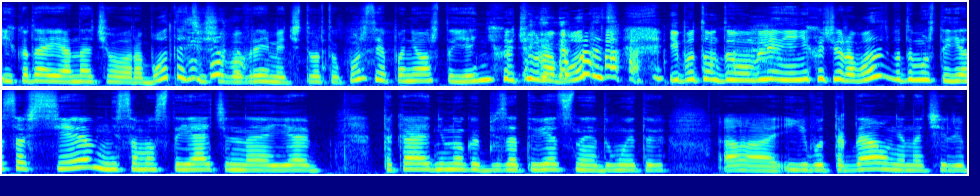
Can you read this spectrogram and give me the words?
и когда я начала работать еще во время четвертого курса, я поняла, что я не хочу работать. И потом думаю, блин, я не хочу работать, потому что я совсем не самостоятельная, я такая немного безответственная, думаю, это... а, И вот тогда у меня начали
